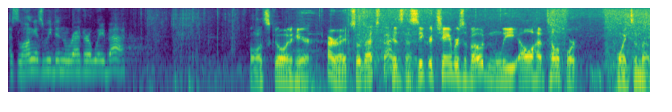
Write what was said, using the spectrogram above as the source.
As long as we didn't wreck our way back. well, let's go in here. All right, so that's that. Because the secret chambers of Odin le- all have teleport points in them.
